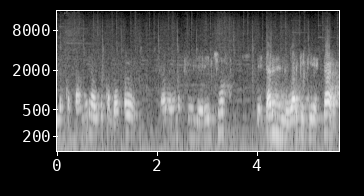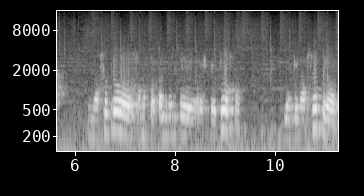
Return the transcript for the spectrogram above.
los compañeros autoconvocados, cada uno tiene el derecho de estar en el lugar que quiere estar nosotros somos totalmente respetuosos. Lo que nosotros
